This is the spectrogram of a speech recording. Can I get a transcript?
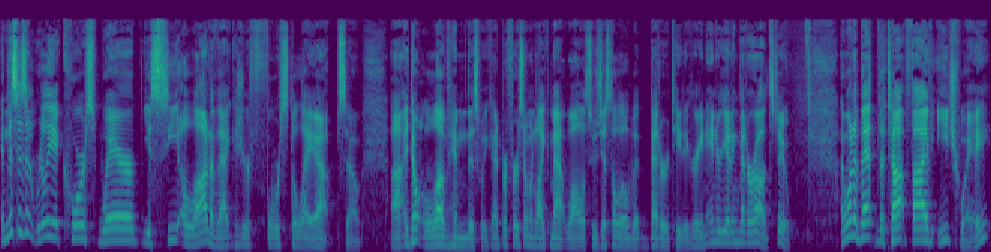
And this isn't really a course where you see a lot of that because you're forced to lay up. So uh, I don't love him this week. I'd prefer someone like Matt Wallace, who's just a little bit better tee to green, and you're getting better odds too. I want to bet the top five each way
